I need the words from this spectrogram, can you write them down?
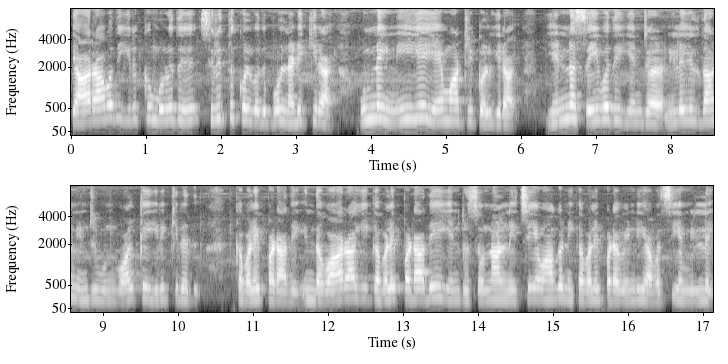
யாராவது இருக்கும் பொழுது சிரித்து கொள்வது போல் நடிக்கிறாய். உன்னை நீயே ஏமாற்றிக் கொள்கிறாய். என்ன செய்வது என்ற நிலையில்தான் இன்று உன் வாழ்க்கை இருக்கிறது. கவலைப்படாதே. இந்த வாராகி கவலைப்படாதே என்று சொன்னால் நிச்சயமாக நீ கவலைப்பட வேண்டிய அவசியம் இல்லை.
